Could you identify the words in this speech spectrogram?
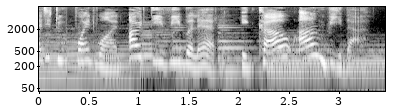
92.1 RTV Baler. Ikaw ang bida.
